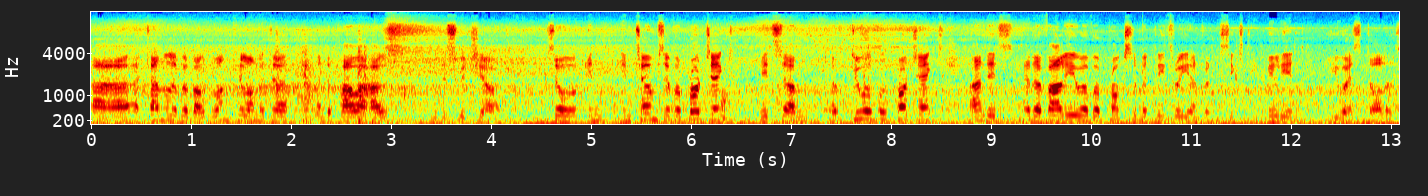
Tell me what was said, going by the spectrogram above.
uh, a tunnel of about one kilometer and a powerhouse with a switchyard. So in, in terms of a project, it's um, a doable project and it's at a value of approximately 360 million US dollars.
